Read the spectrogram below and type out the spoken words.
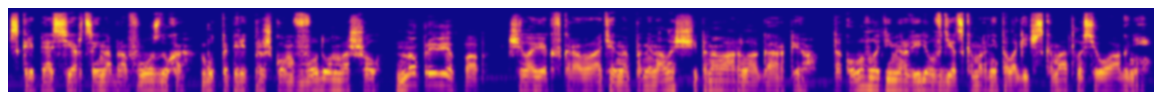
Скрипя сердце и набрав воздуха, будто перед прыжком в воду он вошел. «Ну, привет, пап!» Человек в кровати напоминал ощипанного орла Гарпию. Такого Владимир видел в детском орнитологическом атласе у Агнии.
